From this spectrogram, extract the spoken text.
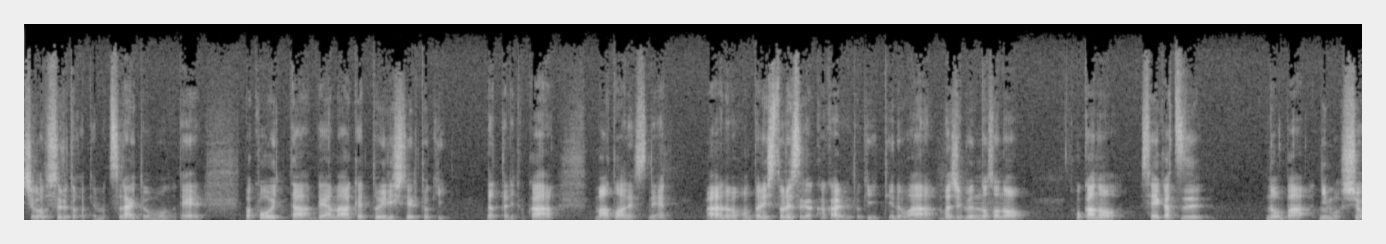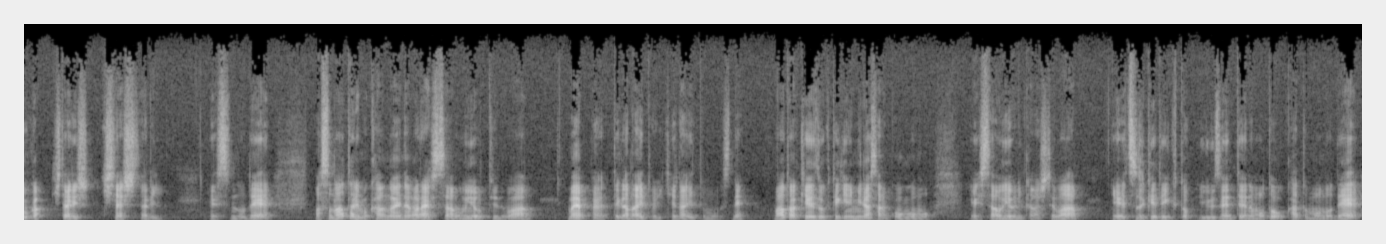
仕事するとかっていうのも辛いと思うので、まあ、こういったベアマーケット入りしている時だったりとか、まあ、あとはですねあの本当にストレスがかかる時っていうのは、まあ、自分のその他の生活の場にも支障が来たり来たしたりするので、まあ、その辺りも考えながら資産運用っていうのは、まあ、やっぱやっていかないといけないと思うんですね。まあ、あとは継続的に皆さん今後も資産運用に関しては続けていくという前提のもとかと思うので、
